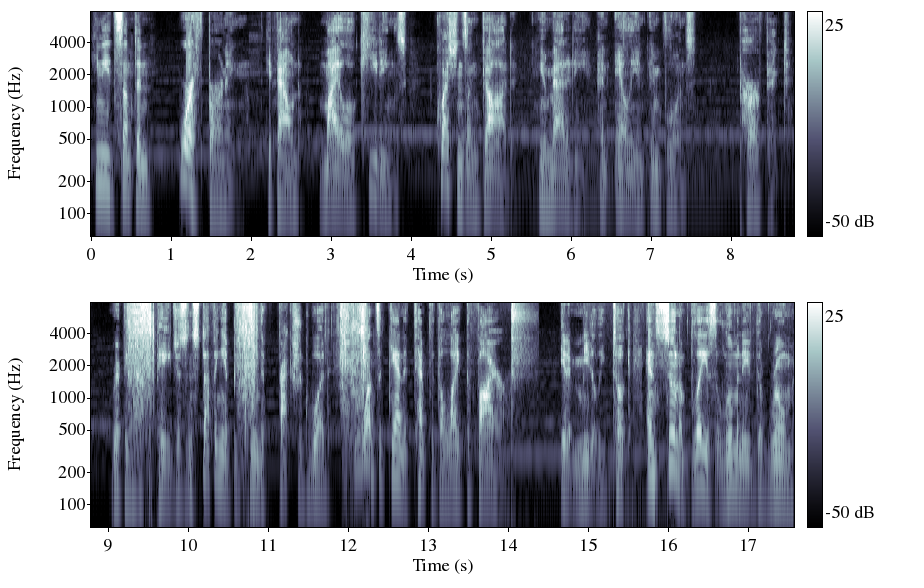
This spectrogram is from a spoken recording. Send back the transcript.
He needed something worth burning. He found Milo Keating's Questions on God, Humanity, and Alien Influence. Perfect. Ripping out the pages and stuffing it between the fractured wood, he once again attempted to light the fire. It immediately took, and soon a blaze illuminated the room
